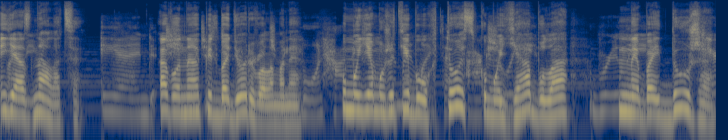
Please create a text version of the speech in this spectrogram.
Я знала це. А вона підбадьорювала мене. У моєму житті був хтось, кому я була небайдужа.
